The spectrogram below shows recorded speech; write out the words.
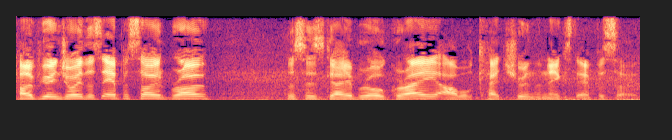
Hope you enjoyed this episode, bro. This is Gabriel Gray. I will catch you in the next episode.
